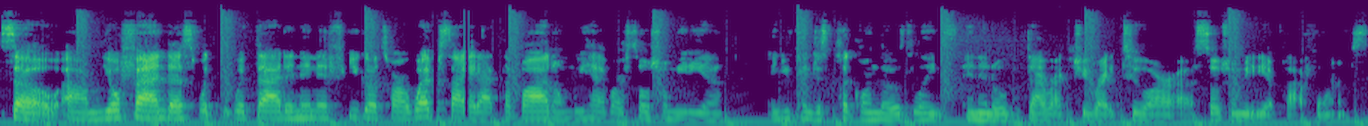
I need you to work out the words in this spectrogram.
So um, you'll find us with, with that. And then if you go to our website at the bottom, we have our social media and you can just click on those links and it'll direct you right to our uh, social media platforms.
